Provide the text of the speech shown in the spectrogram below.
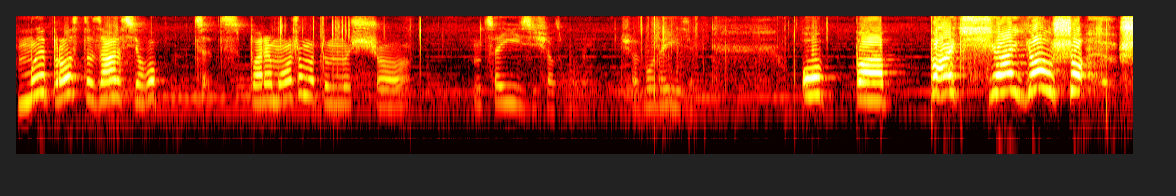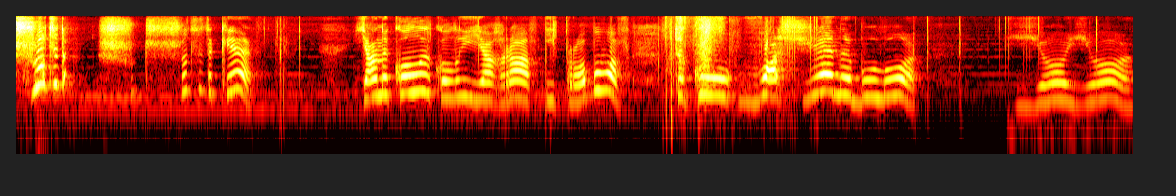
Ми просто зараз його переможемо, тому що ну, це ізі зараз буде. Зараз буде ізі. Опа, пача, йоу, що? Що це? Що, що це таке? Я ніколи, коли я грав і пробував, такого вообще не було. Йо-йо.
